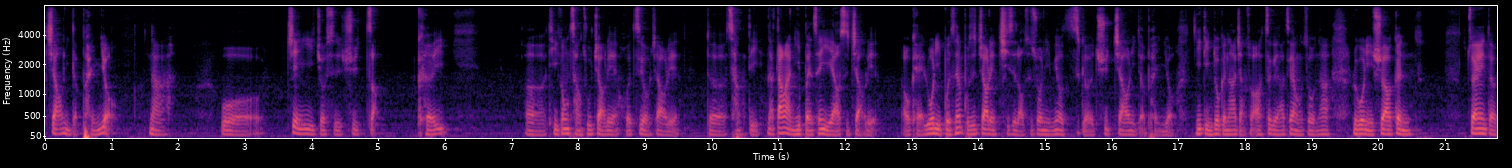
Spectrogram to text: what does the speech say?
交你的朋友，那我建议就是去找可以呃提供长租教练或自由教练的场地。那当然，你本身也要是教练，OK？如果你本身不是教练，其实老实说，你没有资格去教你的朋友。你顶多跟他讲说，啊，这个要这样做。那如果你需要更专业的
